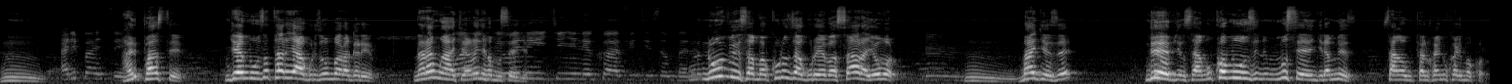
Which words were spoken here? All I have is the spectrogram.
Hmm. ari pasiteri. Hari pasiteri. Ngiye muzi atari yagura izo mbaraga rero. Naramwakira nanjye nkamusengera numvise amakuru nza kureba sara ayobora. Mm. Hmm. mpageze. Ndebye nsanga uko muzi musengera ameze nsanga gutandukanye n'uko arimo akora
